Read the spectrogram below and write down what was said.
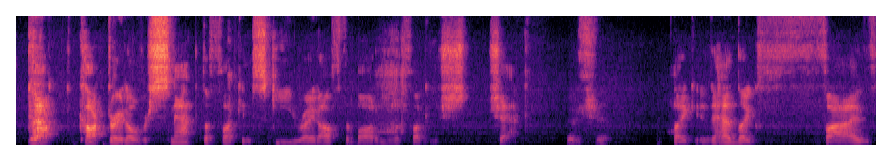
cocked, cocked right over, snapped the fucking ski right off the bottom of the fucking sh- shack. No shit. Like it had like five,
